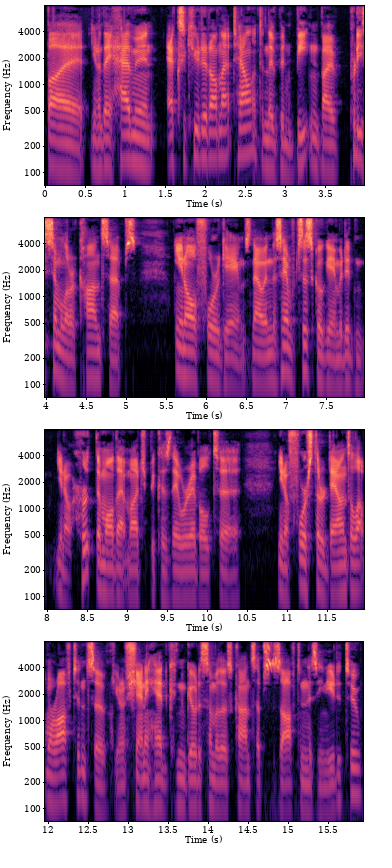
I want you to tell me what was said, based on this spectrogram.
but you know they haven't executed on that talent and they've been beaten by pretty similar concepts in all four games. Now, in the San Francisco game, it didn't, you know, hurt them all that much because they were able to, you know, force third downs a lot more often. So, you know, Shanahan couldn't go to some of those concepts as often as he needed to.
